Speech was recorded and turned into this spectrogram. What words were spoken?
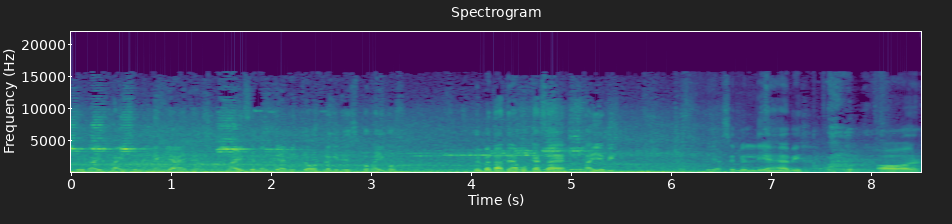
तो भाई भाई से मिलने के लिए आए थे भाई से मिलते हैं अभी चोट लगी थी इसको भाई को फिर बताते हैं आपको कैसा है। भाई अभी। ऐसे मिल लिए हैं अभी। और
